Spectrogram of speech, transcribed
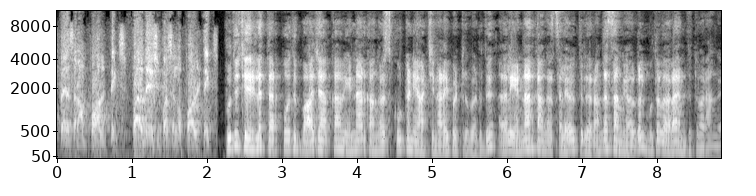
பாலிடிக்ஸ் பேசுறான் பாலிடிக்ஸ் பரதேசி பசங்க பாலிடிக்ஸ் புதுச்சேரியில தற்போது பாஜக என்ஆர் காங்கிரஸ் கூட்டணி ஆட்சி நடைபெற்று வருது. அதுல என்ஆர் காங்கிரஸ் தலைவர் திரு ரங்கசாமி அவர்கள் முதல்வராக இருந்துட்டு வராங்க.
